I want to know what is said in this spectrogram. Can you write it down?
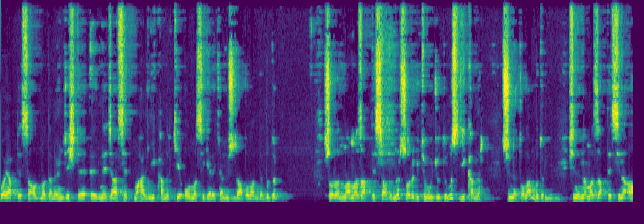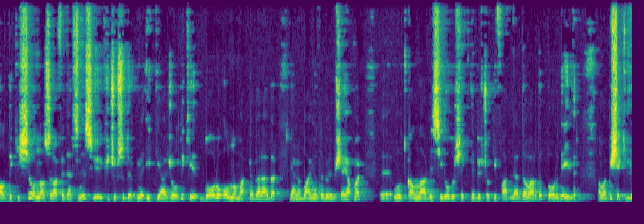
boy abdesti almadan önce işte e, necaset mahalli yıkanır ki olması gereken müstahap olan da budur. Sonra namaz abdesti alınır. Sonra bütün vücudumuz yıkanır. Sünnet olan budur. Şimdi namaz abdestini aldı kişi ondan sonra affedersiniz e, küçük su dökme ihtiyacı oldu ki doğru olmamakla beraber yani banyoda böyle bir şey yapmak e, unutkanlığa vesile olur şeklinde birçok ifadeler de vardır. Doğru değildir. Ama bir şekilde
